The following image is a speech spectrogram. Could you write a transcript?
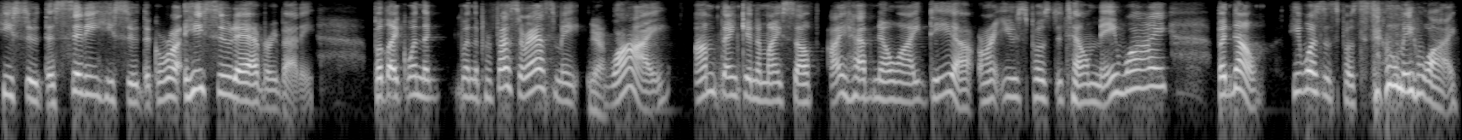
he sued the city he sued the garage he sued everybody but like when the when the professor asked me Yeah. why I'm thinking to myself, I have no idea. Aren't you supposed to tell me why? But no, he wasn't supposed to tell me why.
